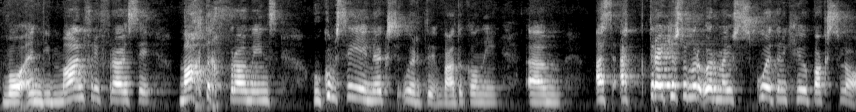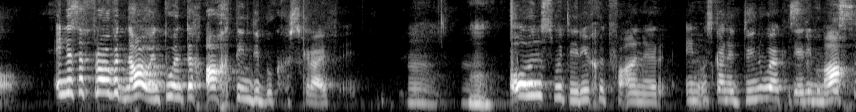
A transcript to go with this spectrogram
waarin die man vir die vrou sê: "Magtig vroumens, hoekom sê jy niks oor wat ook al nie? Ehm um, as ek trek jou sommer oor my skoot en ek gee jou 'n pak slaag." En dis 'n vrou wat nou in 2018 die boek geskryf het. Ons moet hierdie goed verander en ons kan dit doen ook deur die mag.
